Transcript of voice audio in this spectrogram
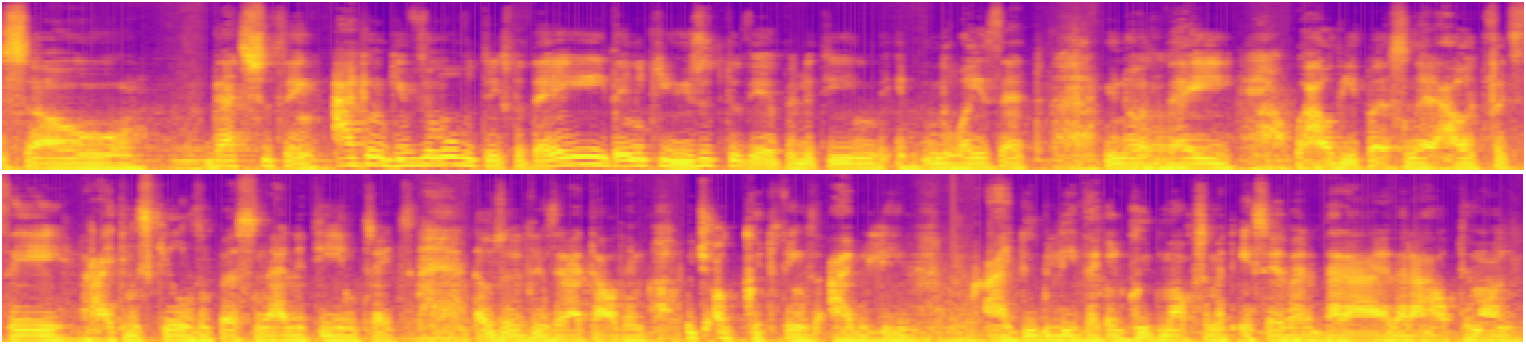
So that's the thing. I can give them all the tricks, but they they need to use it to their ability in, in the ways that you know mm. they how their personal how it fits their writing skills and personality and traits. Those are the things that I tell them, which are good things. I believe. I do believe they got good marks on that essay that, that I that I helped them on.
